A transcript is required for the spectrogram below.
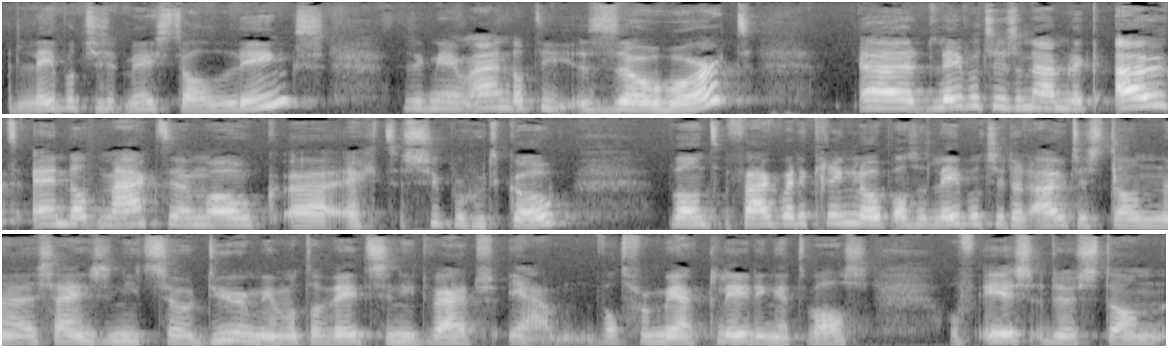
Het labeltje zit meestal links, dus ik neem aan dat hij zo hoort. Uh, het labeltje is er namelijk uit en dat maakt hem ook uh, echt super goedkoop. Want vaak bij de kringloop, als het labeltje eruit is, dan zijn ze niet zo duur meer. Want dan weten ze niet waar het, ja, wat voor merk kleding het was of is. Dus dan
